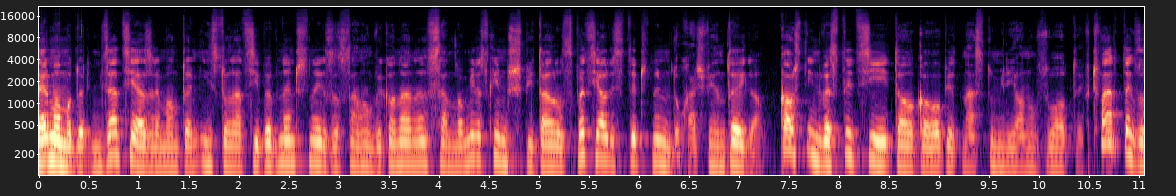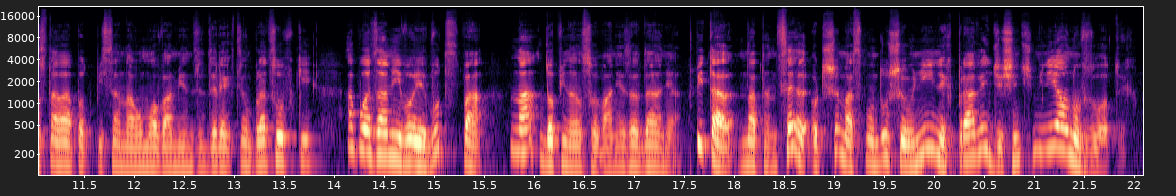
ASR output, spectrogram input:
Termomodernizacja z remontem instalacji wewnętrznych zostaną wykonane w Sandomierskim Szpitalu Specjalistycznym Ducha Świętego. Koszt inwestycji to około 15 milionów złotych. W czwartek została podpisana umowa między dyrekcją placówki a władzami województwa na dofinansowanie zadania. Szpital na ten cel otrzyma z funduszy unijnych prawie 10 milionów złotych.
